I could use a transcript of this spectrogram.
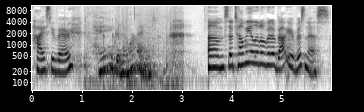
Hi, Sue Baer. Hey, good morning. Um, so tell me a little bit about your business.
